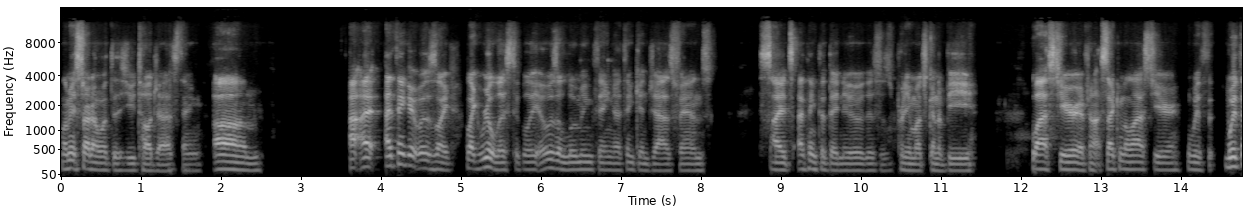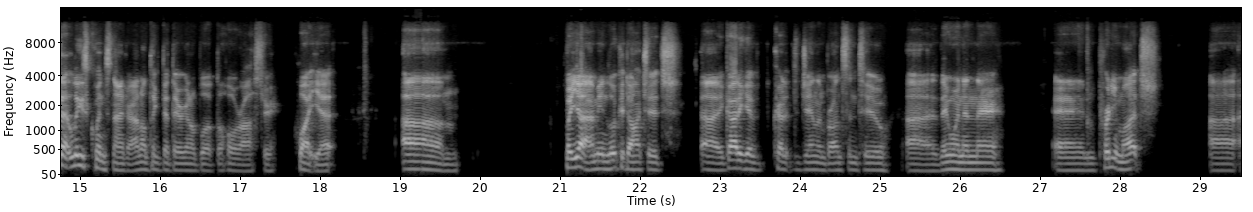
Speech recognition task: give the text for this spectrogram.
let me start out with this Utah Jazz thing. Um, I I I think it was like like realistically, it was a looming thing. I think in Jazz fans' sites, I think that they knew this is pretty much going to be last year, if not second to last year, with with at least Quin Snyder. I don't think that they're going to blow up the whole roster quite yet. Um, but yeah, I mean, Luka Doncic. Uh, got to give credit to Jalen Brunson too. Uh, they went in there and pretty much uh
